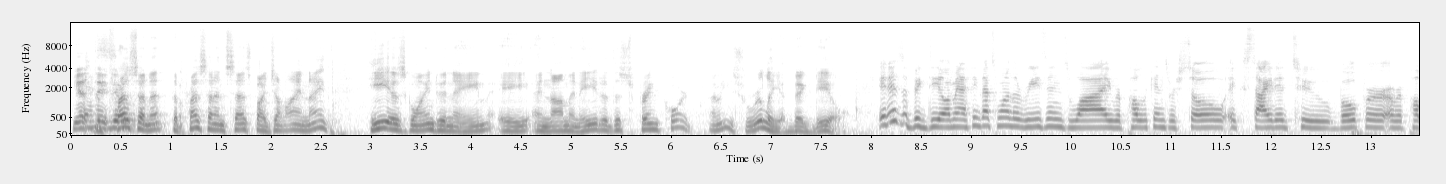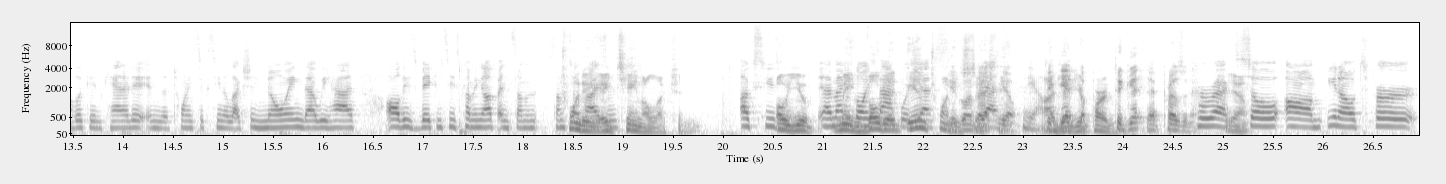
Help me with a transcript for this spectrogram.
Yes, the they do. president, the president says by July 9th, he is going to name a, a nominee to the Supreme Court. I mean, it's really a big deal. It is a big deal. I mean, I think that's one of the reasons why Republicans were so excited to vote for a Republican candidate in the 2016 election, knowing that we had all these vacancies coming up and some some surprises. 2018 election. Oh, excuse Oh, me. Oh, you I mean going voted backwards, in yes. You're going 26. back, Yes. yeah, Yeah. to I beg get your the, pardon. to get that president. Correct. Yeah. So, um, you know, it's for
